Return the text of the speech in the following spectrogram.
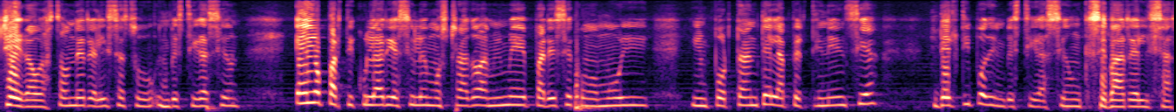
llega o hasta dónde realiza su investigación. En lo particular, y así lo he mostrado, a mí me parece como muy importante la pertinencia del tipo de investigación que se va a realizar.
